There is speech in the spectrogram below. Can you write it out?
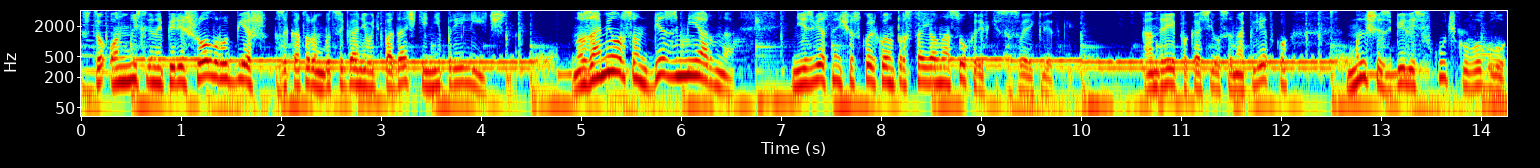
что он мысленно перешел рубеж, за которым выцыганивать подачки неприлично. Но замерз он безмерно. Неизвестно еще, сколько он простоял на Сухаревке со своей клеткой. Андрей покосился на клетку, мыши сбились в кучку в углу.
